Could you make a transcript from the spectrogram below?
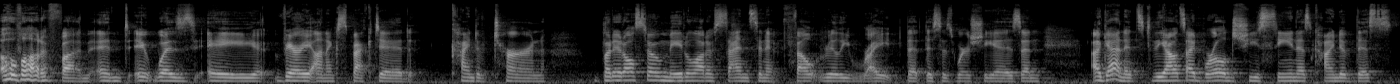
a lot of fun, and it was a very unexpected kind of turn. But it also made a lot of sense, and it felt really right that this is where she is. And again, it's to the outside world, she's seen as kind of this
